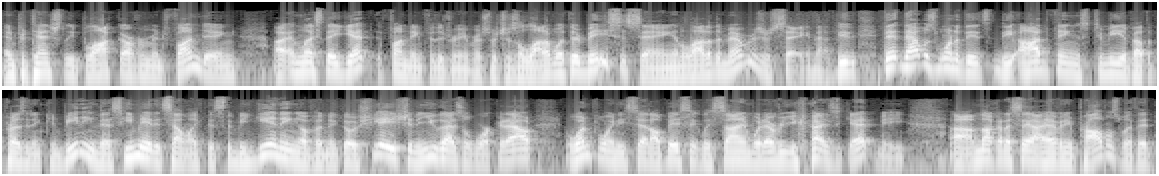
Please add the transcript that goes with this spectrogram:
and potentially block government funding uh, unless they get funding for the Dreamers, which is a lot of what their base is saying, and a lot of the members are saying that. The, that, that was one of the, the odd things to me about the president convening this. He made it sound like this the beginning of a negotiation, and you guys will work it out. At one point, he said, "I'll basically sign whatever you guys get me." Uh, I'm not going to say I have any problems with it,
